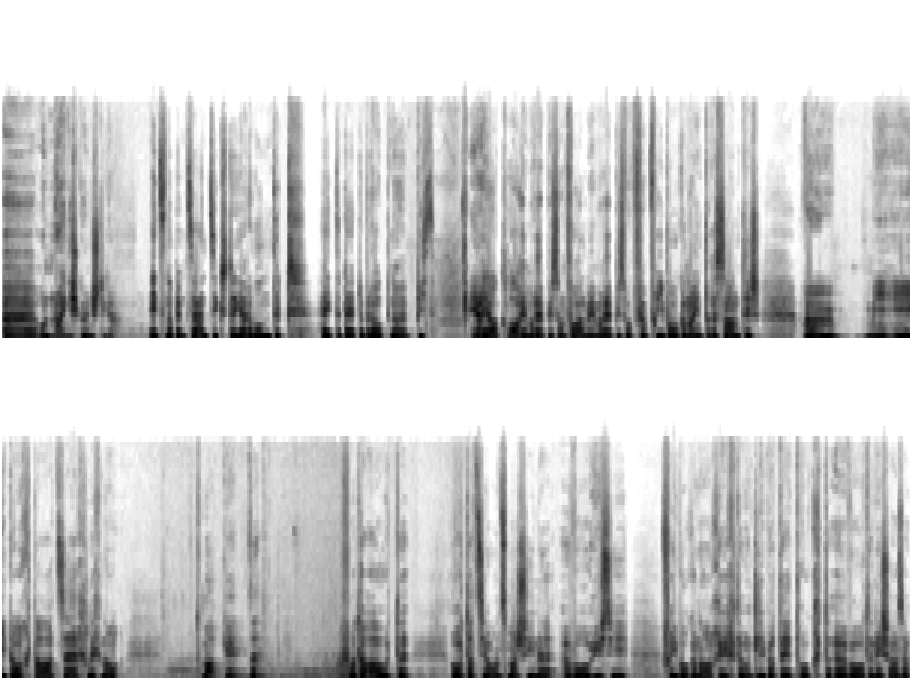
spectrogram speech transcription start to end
äh, und noch einmal günstiger. Jetzt noch beim 20. Jahrhundert, hat er dort überhaupt noch etwas? Ja, ja, klar wir etwas. Und vor allem wir etwas, was für die Freiburger noch interessant ist. Weil wir haben doch tatsächlich noch die Maquette von der alten Rotationsmaschine, wo unsere Freiburger Nachrichten und Liberté gedruckt äh, worden ist, also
